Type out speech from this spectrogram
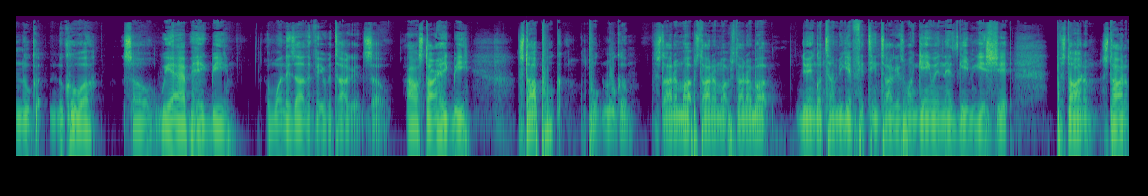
Nuka Nacua. So we have Higbee, one of his other favorite targets. So I'll start Higbee, Start Pook. Pook Nuka. Start him up, start him up, start him up. You ain't gonna tell me you get 15 targets one game and next game you get shit. Start him, start him.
